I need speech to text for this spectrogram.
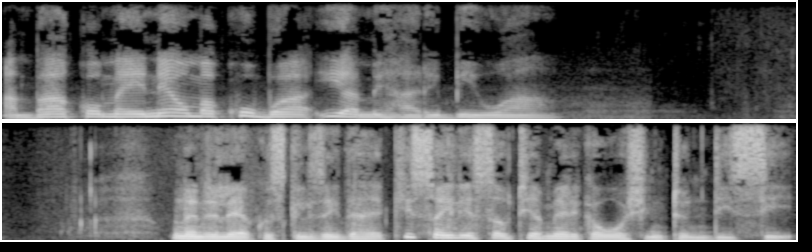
ambako maeneo makubwa yameharibiwa. Unaendelea kusikiliza idhaa ya Kiswahili ya Sauti ya Amerika, Washington DC.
